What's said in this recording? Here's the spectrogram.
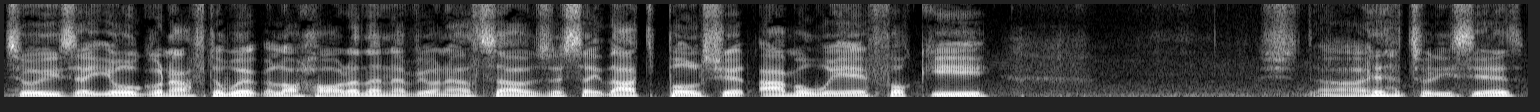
So he's like, you're going to have to work a lot harder than everyone else. I was just like, that's bullshit. I'm away. Fuck you. That's what he says.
